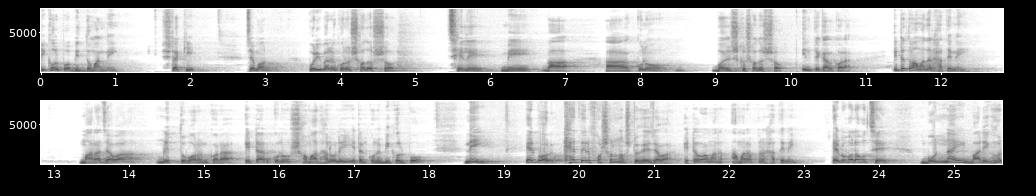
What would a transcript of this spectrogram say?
বিকল্প বিদ্যমান নেই। সেটা কি? যেমন পরিবারের কোনো সদস্য, ছেলে, মেয়ে বা কোনো বয়স্ক সদস্য ইন্তেকাল করা, এটা তো আমাদের হাতে নেই। মারা যাওয়া, মৃত্যুবরণ করা, এটার কোনো সমাধানও নেই, এটার কোনো বিকল্প নেই। এরপর ক্ষেতের ফসল নষ্ট হয়ে যাওয়া, এটাও আমার আমার আপনার হাতে নেই। এরপর বলা হচ্ছে বন্যায় বাড়িঘর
